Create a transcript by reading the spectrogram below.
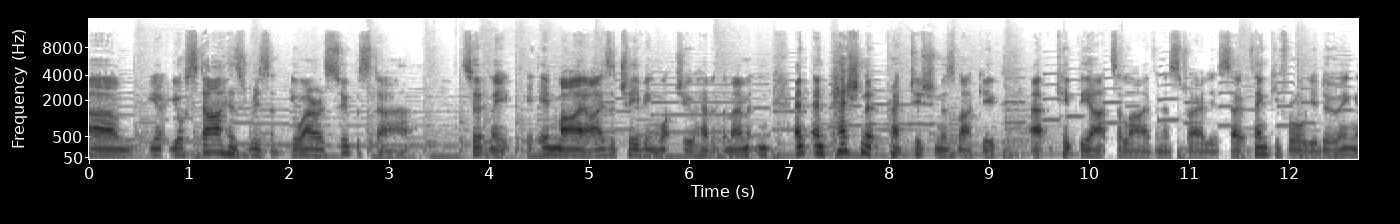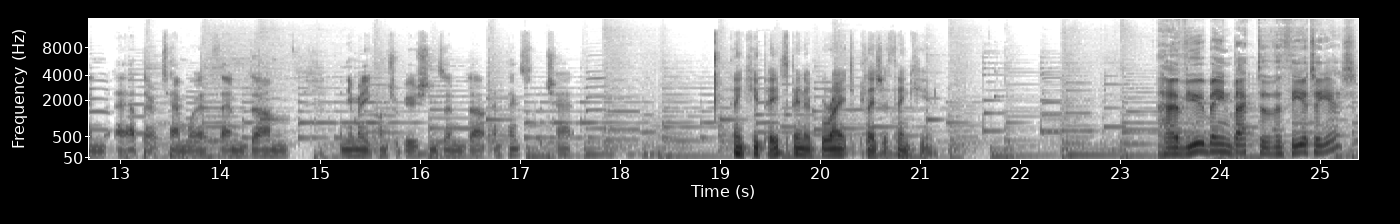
um, you know, your star has risen. You are a superstar. Certainly, in my eyes, achieving what you have at the moment, and, and, and passionate practitioners like you uh, keep the arts alive in Australia. So thank you for all you're doing and uh, out there at Tamworth and um, and your many contributions and uh, and thanks for the chat. Thank you, Pete. It's been a great pleasure. Thank you. Have you been back to the theatre yet?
